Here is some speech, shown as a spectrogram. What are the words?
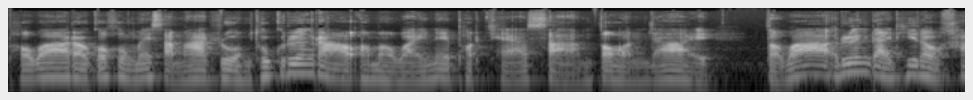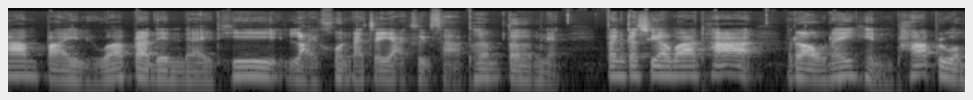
เพราะว่าเราก็คงไม่สามารถรวมทุกเรื่องราวเอามาไว้ในพอดแคสต์3ตอนได้ แต่ว่าเรื่องใดที่เราข้ามไปหรือว่าประเด็นใดที่หลายคนอาจจะอยากศึกษาเพิ่มเติมเนี่ยตันก็เชื่อว่าถ้าเราได้เห็นภาพรวม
